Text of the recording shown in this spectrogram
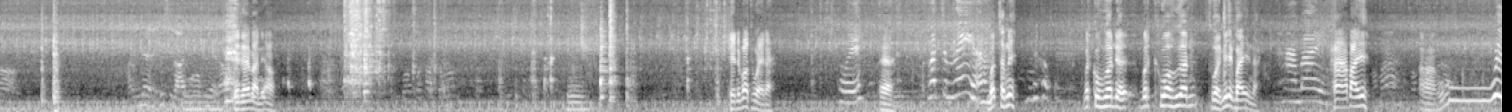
อ่าอันนี้แม่นี่คือสิหลายของเพื่อนแล้วเห็นได้บ้านนี้เอาอืมเห็นว่าถ้วยนะเฮ้ยเออมันจะนี่อะมัดจำนี่มัดครัวเฮือนเดือมัดครัวเฮือนถ้วยไม่จากใบนี่นะ หาใบหาไป อ่าอุ้ย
